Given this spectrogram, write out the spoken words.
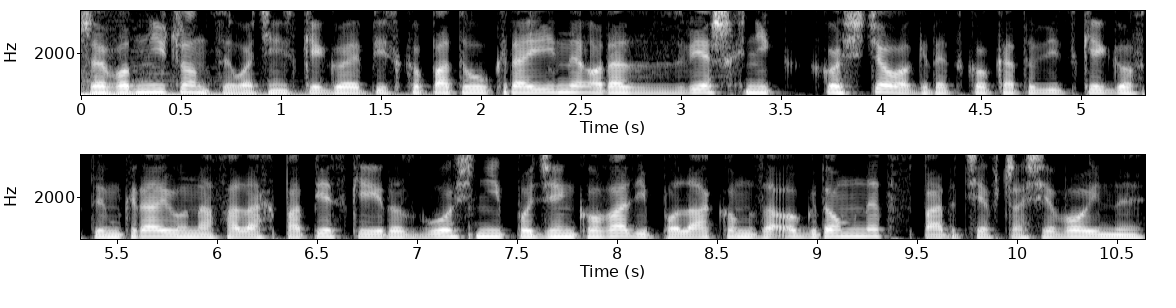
Przewodniczący łacińskiego episkopatu Ukrainy oraz zwierzchnik kościoła grecko-katolickiego w tym kraju na falach papieskiej rozgłośni podziękowali Polakom za ogromne wsparcie w czasie wojny.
